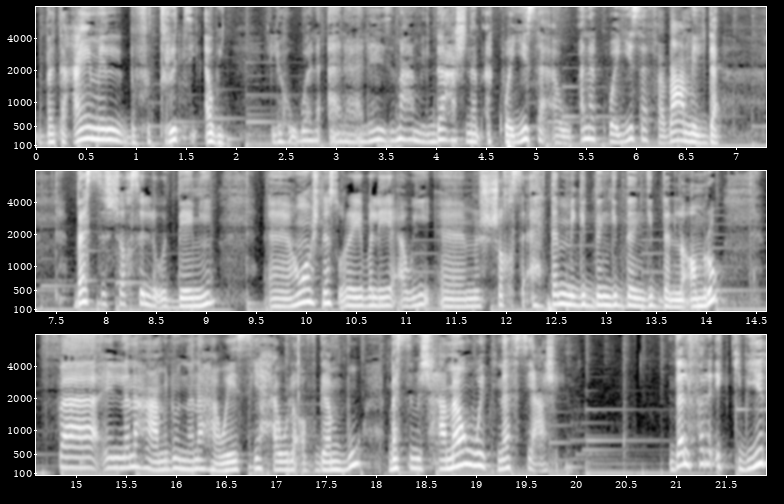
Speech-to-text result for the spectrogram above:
بتعامل بفطرتي قوي اللي هو لا أنا لازم أعمل ده عشان أبقى كويسة أو أنا كويسة فبعمل ده. بس الشخص اللي قدامي آه هو مش ناس قريبة ليا قوي آه مش شخص أهتم جدا جدا جدا لأمره. فاللي أنا هعمله إن أنا هواسي حاول أقف جنبه بس مش هموت نفسي عشانه. ده الفرق الكبير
